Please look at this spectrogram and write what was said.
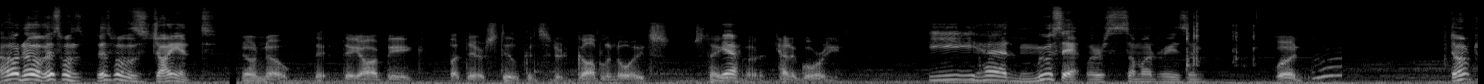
Oh no, this one's this one was giant. No, no. They, they are big, but they're still considered goblinoids. Same Yeah. uh, category. He had moose antlers for some odd reason. What? Don't,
